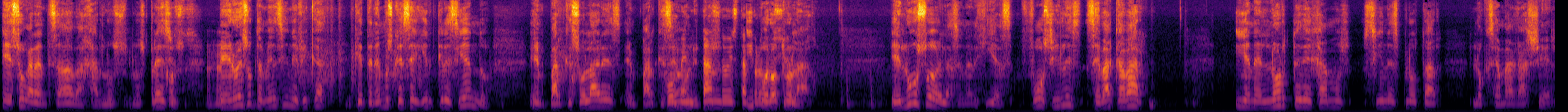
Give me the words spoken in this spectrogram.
Eso garantizaba bajar los, los precios. Pero eso también significa que tenemos que seguir creciendo en parques solares, en parques Fomentando eólicos. esta y por otro lado, el uso de las energías fósiles se va a acabar. Y en el norte dejamos sin explotar lo que se llama gas shell.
